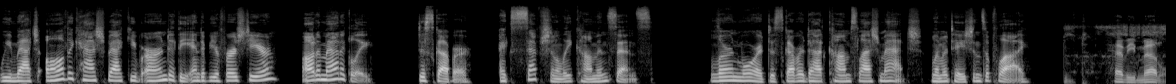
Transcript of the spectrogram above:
We match all the cash back you've earned at the end of your first year automatically. Discover. Exceptionally common sense. Learn more at discover.com slash match. Limitations apply. Heavy metal.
